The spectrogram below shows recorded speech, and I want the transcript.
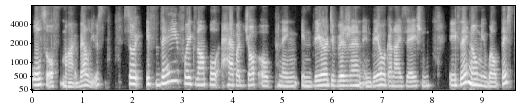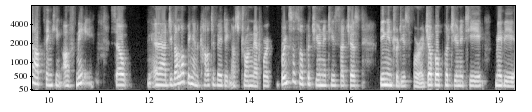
also of my values. So if they, for example, have a job opening in their division, in their organization, if they know me well, they start thinking of me. So uh, developing and cultivating a strong network brings us opportunities such as being introduced for a job opportunity, maybe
